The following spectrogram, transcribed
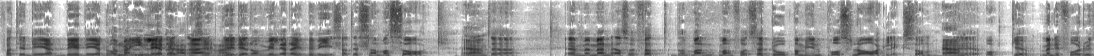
För att det är det, det, är det de, vill leda, kunnat- nej, det nej. är det de vill leda i bevis att det är samma sak. Ja. Att, eh, eh, men, men alltså för att man, man får ett så här dopaminpåslag liksom. Ja. Eh, och, eh, men det får du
